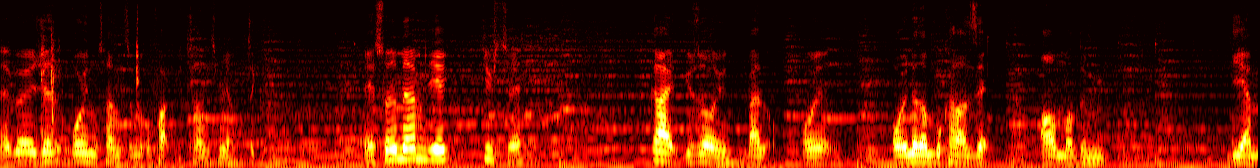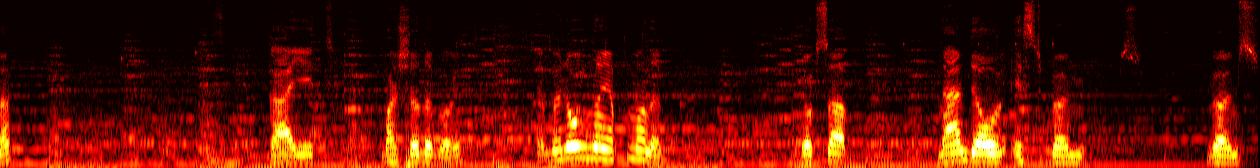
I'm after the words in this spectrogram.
Ve böylece oyun tanıtımı ufak bir tanıtım yaptık. E söylemem gerekirse gayet güzel oyun. Ben oy oynadan bu kadar zevk almadım diyemem. Gayet başarılı bir oyun. Ya böyle oyunlar yapılmalı. Yoksa Nerede o eski Worms? Worms.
